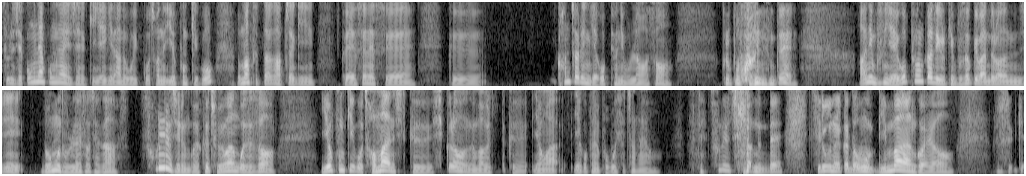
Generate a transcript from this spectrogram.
둘이 이제 꽁냥꽁냥 이제 이렇게 얘기 나누고 있고 저는 이어폰 끼고 음악 듣다가 갑자기 그 SNS에 그 컨저링 예고편이 올라와서 그걸 보고 있는데 아니 무슨 예고편까지 그렇게 무섭게 만들어놨는지 너무 놀래서 제가 소리를 지른 거예요. 그 조용한 곳에서 이어폰 끼고 저만 시, 그 시끄러운 음악을 그 영화 예고편을 보고 있었잖아요. 근데 소리를 질렀는데 지르고 나니까 너무 민망한 거예요. 그래서 이렇게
